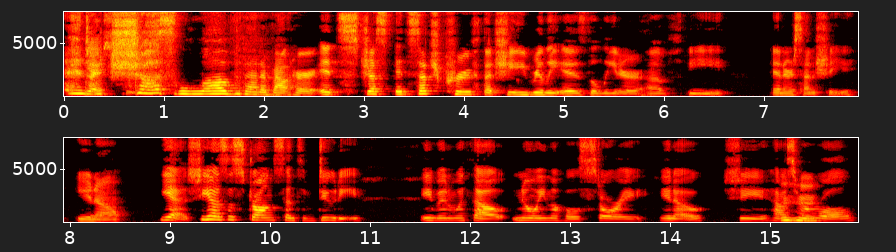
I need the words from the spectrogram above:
and I just love that about her. It's just it's such proof that she really is the leader of the inner senshi, you know. yeah she has a strong sense of duty even without knowing the whole story you know she has her Mhm. role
